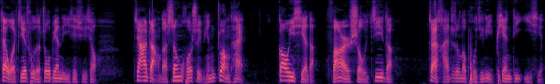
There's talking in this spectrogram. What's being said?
在我接触的周边的一些学校，家长的生活水平状态高一些的。反而手机的在孩子中的普及率偏低一些，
